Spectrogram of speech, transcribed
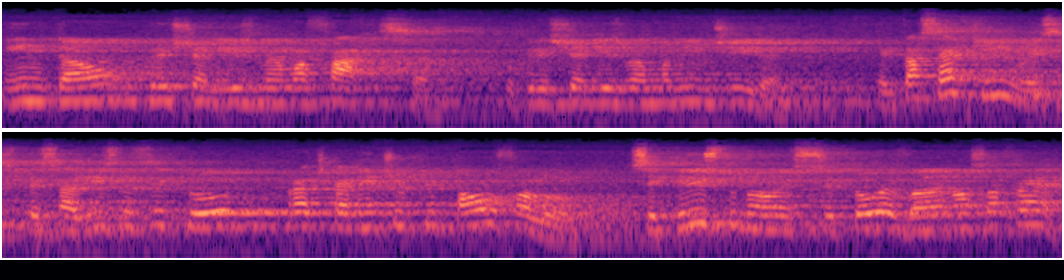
então o cristianismo é uma farsa, o cristianismo é uma mentira. Ele está certinho, esse especialista citou praticamente o que Paulo falou. Se Cristo não ressuscitou, é vã a nossa fé.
